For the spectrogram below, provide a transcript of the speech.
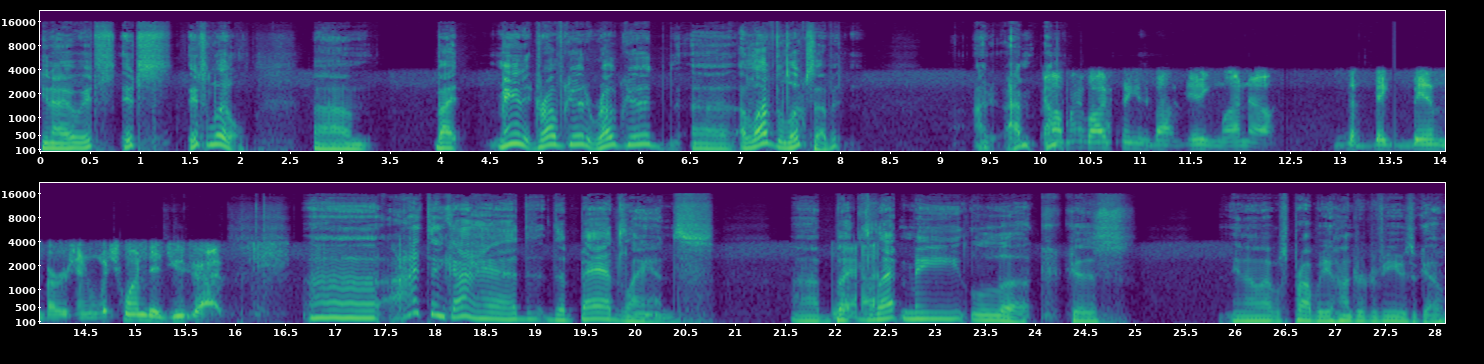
You know, it's it's it's little, um, but man, it drove good. It rode good. Uh, I love the looks of it. I, I'm, I'm Oh, my wife's thinking about getting one, uh, the Big Bend version. Which one did you drive? Uh, I think I had the Badlands, uh, but Yeah. let me look because you know that was probably a hundred reviews ago.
